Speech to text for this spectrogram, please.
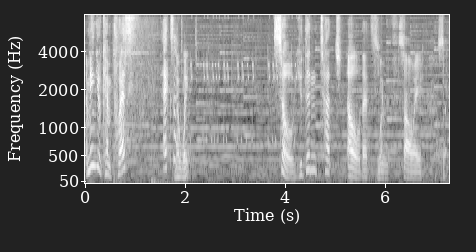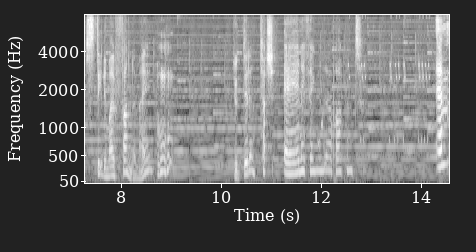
I mean, you can press. Exactly. No, wait. So, you didn't touch. Oh, that's you. Sorry. So, stealing my thunder, man. you didn't touch anything in the apartment? Um,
